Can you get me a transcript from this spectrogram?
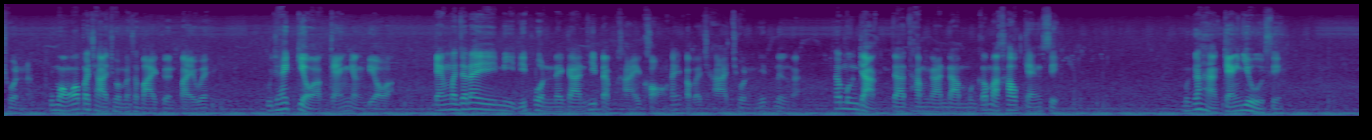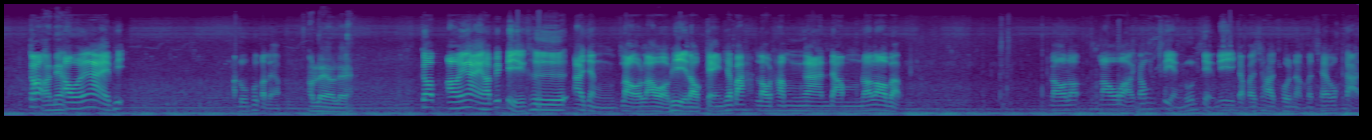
ชนอะกูมองว่าประชาชนมันสบายเกินไปเว้ยกูจะให้เกี่ยวกับแก๊งอย่างเดียวอะแก๊งมันจะได้มีอิทธิพลในการที่แบบขายของให้กับประชาชนนิดนึงอะถ้ามึงอยากจะทำงานดำมึงก็มาเข้าแก๊งสิ มึงก็หาแก๊งอยู่สิ ก็อันเนี้ย เอาง่ายๆพี่อะรู้พูดก่อนเลยครับเอาเลยเอาเลย ก็เอาง่ายๆครับพี่ตีคืออะอย่างเราเราอะพี่เราแกงใช่ปะเราทำงานดำแล้วเราแบบ เราเราเราอะต้องเสี่ยงนู่นเสี่ยงนี่กับประชาชนอะมันใช้โอกาส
